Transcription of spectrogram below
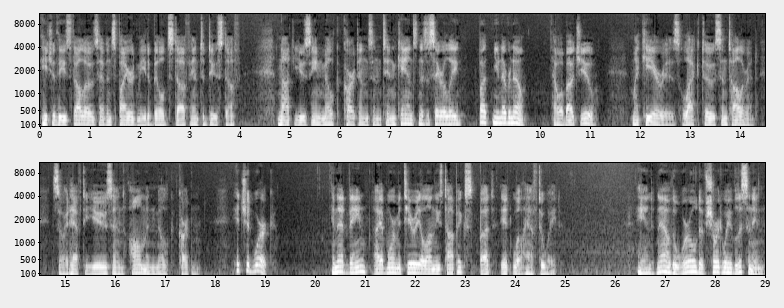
Each of these fellows have inspired me to build stuff and to do stuff. Not using milk cartons and tin cans necessarily, but you never know. How about you? My Kier is lactose intolerant, so I'd have to use an almond milk carton. It should work. In that vein, I have more material on these topics, but it will have to wait. And now, The World of Shortwave Listening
